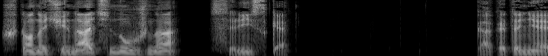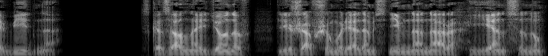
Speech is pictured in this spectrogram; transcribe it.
что начинать нужно с риска. «Как это не обидно!» — сказал Найденов, лежавшему рядом с ним на нарах Йенсену.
